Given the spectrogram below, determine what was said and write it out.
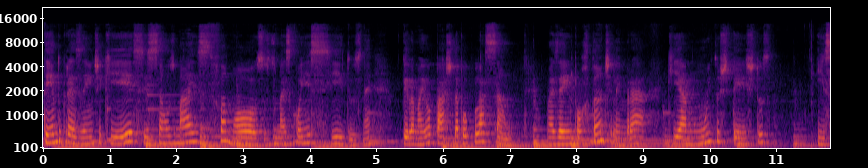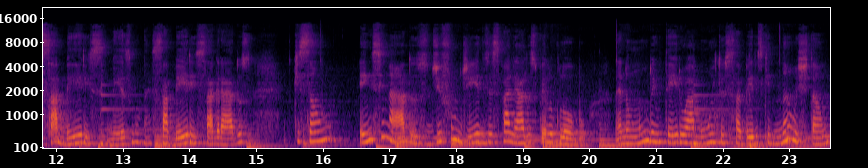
tendo presente que esses são os mais famosos, os mais conhecidos, né? Pela maior parte da população, mas é importante lembrar que há muitos textos e saberes mesmo, né, saberes sagrados, que são ensinados, difundidos, espalhados pelo globo. Né? No mundo inteiro há muitos saberes que não estão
